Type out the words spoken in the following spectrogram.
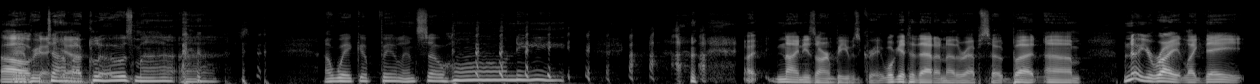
oh, Every okay, time yeah. I close my eyes, I wake up feeling so horny. Uh, 90s R&B was great. We'll get to that another episode, but um, no, you're right. Like they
